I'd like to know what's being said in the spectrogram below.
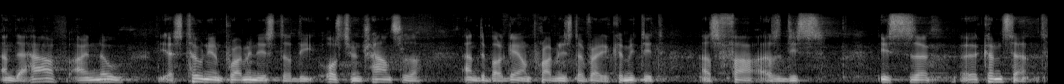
and a half. I know the Estonian Prime Minister, the Austrian Chancellor and the Bulgarian Prime Minister are very committed as far as this is uh, uh, concerned.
